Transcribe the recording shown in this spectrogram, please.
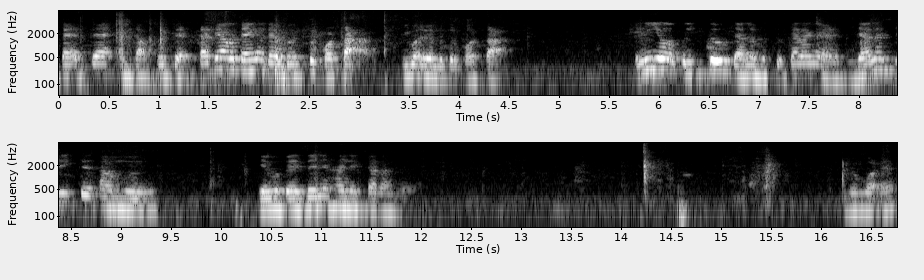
bad dad and doubtful dad. Tadi aku tengok dalam bentuk kotak. Dia buat dalam bentuk kotak. Ini awak bentuk dalam bentuk karangan. Jalan cerita sama. Yang berbezanya hanya karangan. Dia buat ya. Eh,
